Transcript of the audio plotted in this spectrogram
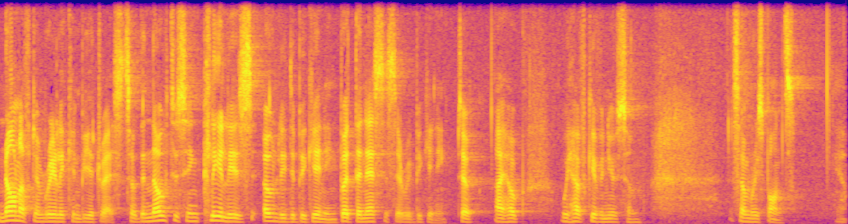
none of them really can be addressed. So the noticing clearly is only the beginning, but the necessary beginning. So I hope we have given you some some response. Yeah.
